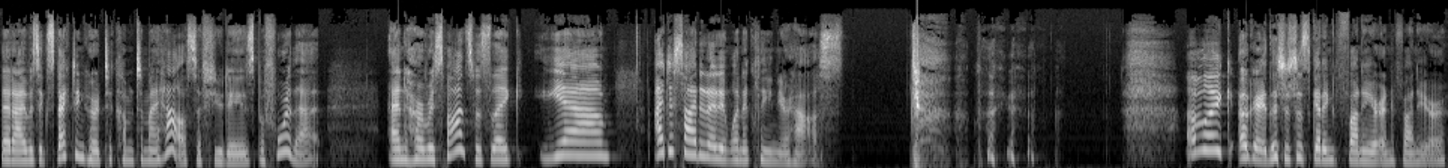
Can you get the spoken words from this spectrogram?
that I was expecting her to come to my house a few days before that. And her response was like, Yeah, I decided I didn't want to clean your house. I'm like, okay, this is just getting funnier and funnier.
